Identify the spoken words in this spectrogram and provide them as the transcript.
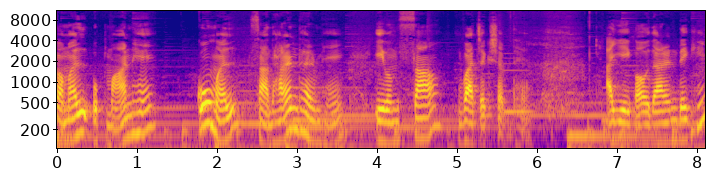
कमल उपमान है, कोमल साधारण धर्म है, एवं सा वाचक शब्द है। आइए एक और उदाहरण देखें।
